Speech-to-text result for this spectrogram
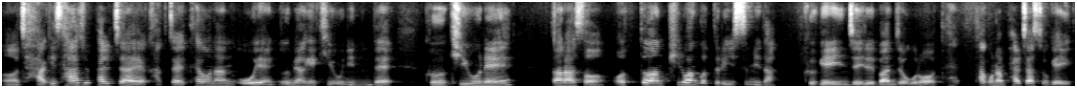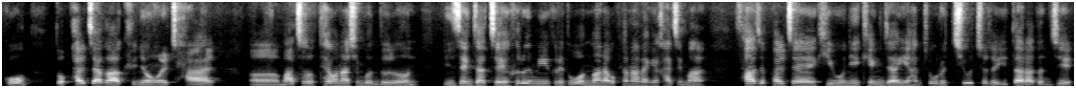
어, 자기 사주 팔자에 각자의 태어난 오행, 음양의 기운이 있는데 그 기운에 따라서 어떠한 필요한 것들이 있습니다. 그게 이제 일반적으로 타고난 팔자 속에 있고 또 팔자가 균형을 잘 어, 맞춰서 태어나신 분들은 인생 자체의 흐름이 그래도 원만하고 편안하게 가지만 사주팔자의 기운이 굉장히 한쪽으로 치우쳐져 있다라든지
